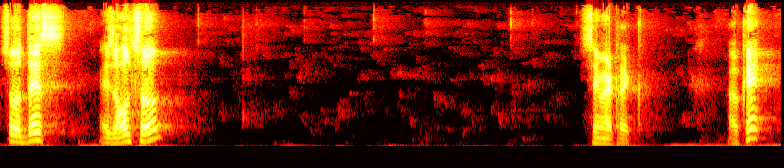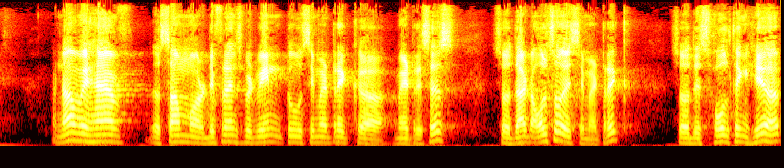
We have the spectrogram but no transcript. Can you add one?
So, this is also symmetric. Okay. Now, we have the sum or difference between two symmetric uh, matrices. So, that also is symmetric. So, this whole thing here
